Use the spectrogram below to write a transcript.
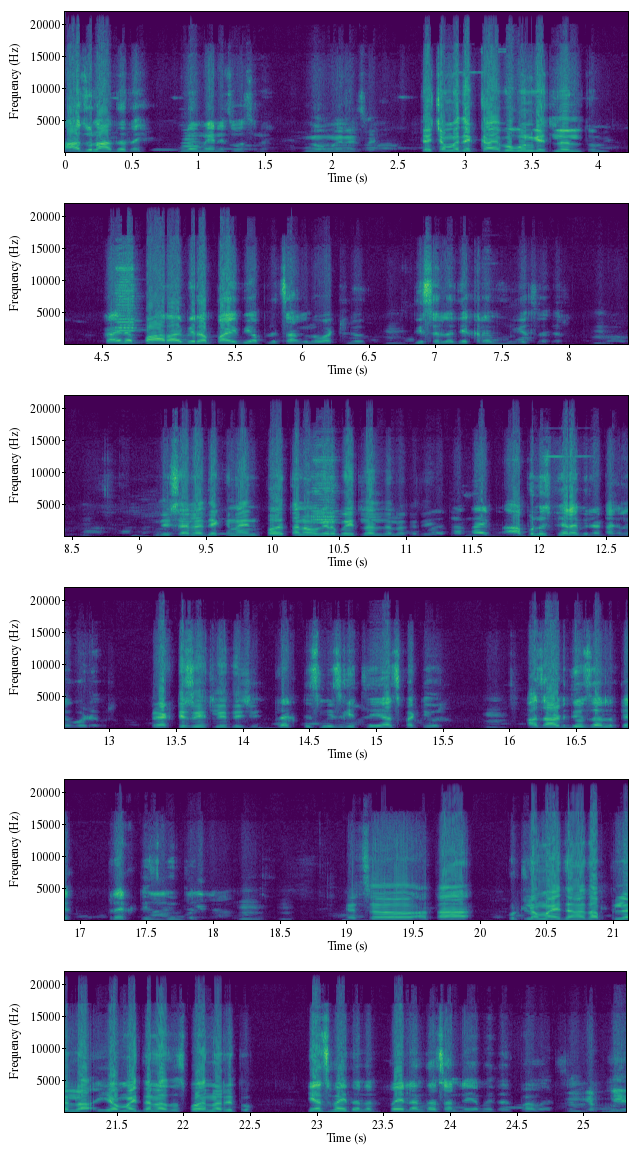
अजून आदत आहे. नऊ महिन्याचं वासरू आहे. नऊ महिन्याचं आहे. त्याच्यामध्ये काय बघून घेतलेलं तुम्ही? काय ना पारा बिरा पाय बी आपलं चांगलं वाटलं. दिसायला देखणा म्हणून घेतला तर दिसायला देख नाही पळताना वगैरे बघितलं त्याला कधी? नाही आपणच फेरा बिरा टाकला घोड्यावर. प्रॅक्टिस घेतली त्याची? प्रॅक्टिस मीच घेतली याच पाठीवर. आज आठ दिवस झालं प्रॅक्टिस घेऊन त्याचं आता कुठल्या मैदानात आपल्याला या मैदानातच पळणार आहे तो? याच मैदानात पहिल्यांदाच आणलं या मैदानात पळवायचं.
